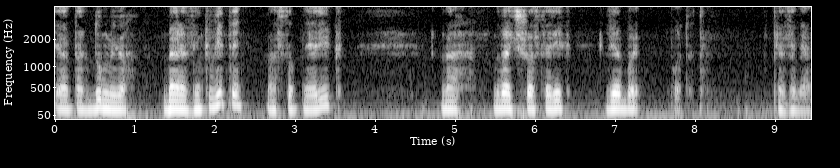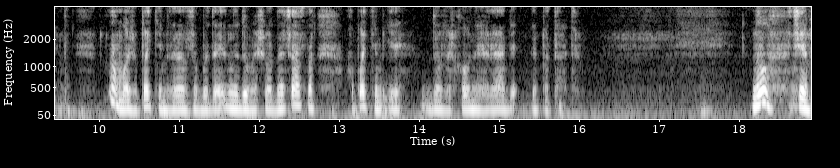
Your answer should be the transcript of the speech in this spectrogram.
я так думаю, березень-квітень, наступний рік, на 26 рік вибори президента. Ну, може потім зразу буде, не думаю, що одночасно, а потім і до Верховної Ради депутатів. Ну, чи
